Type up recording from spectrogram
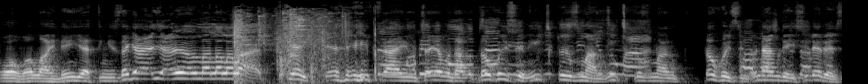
Oh vallahi ne iyi ettiniz de gel gel la la la la. Şey İbrahim da dokuysun hiç kızmam hiç kızmam. Dokuysun önemli değil sileriz.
